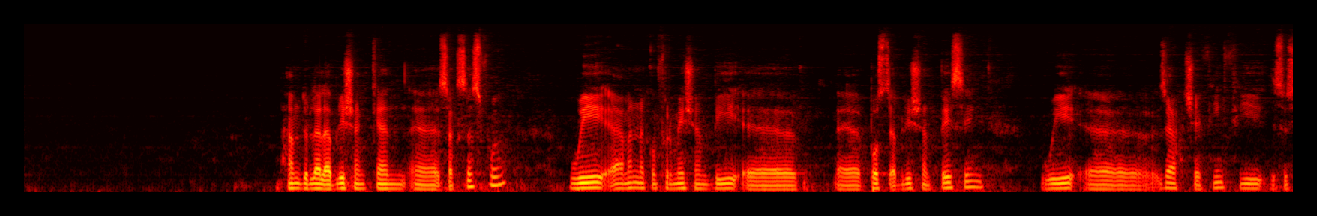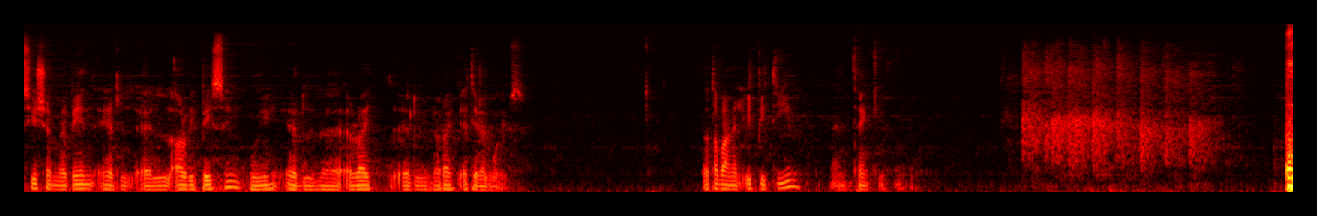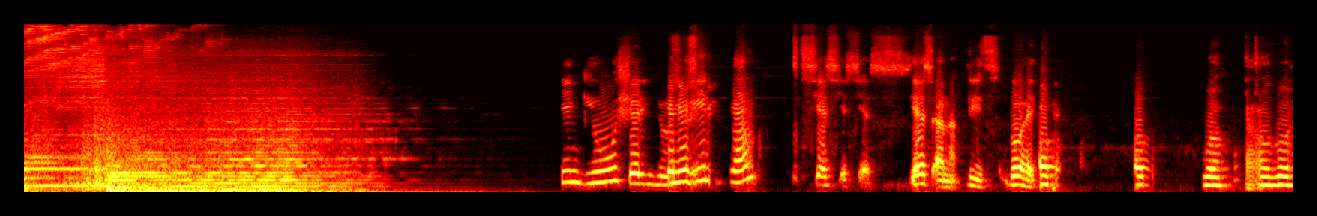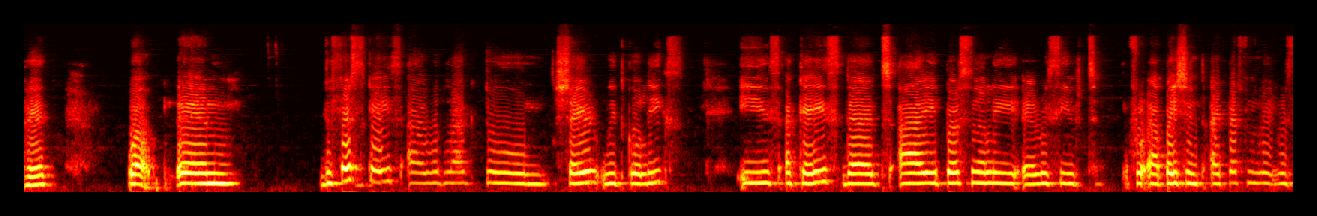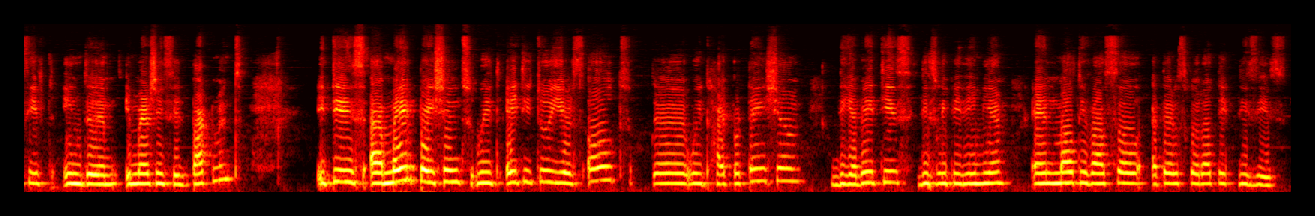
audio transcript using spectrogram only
الحمد لله الابليشن كان سكسسفول وعملنا كونفirmation ب بوست ابليشن بيسنج وزي ما إحنا شايفين في dissociation ما بين الار بي بيسنج والرايت الرايت اتريال ويفز ده طبعا الاي بي تيم and thank you. Sharing you, sharing Can you speak now? Yes, yes, yes. Yes, Anna, please go ahead. Okay. okay. Well, I'll go ahead. Well, um, the first case I would like to share with colleagues is a case that I personally uh, received for a patient I personally received in the emergency department. It is a male patient with 82 years old uh, with hypertension, diabetes, dyslipidemia, and multivascular atherosclerotic disease,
